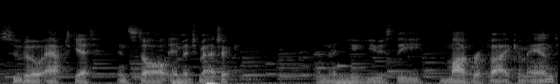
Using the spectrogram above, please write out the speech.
sudo apt-get install ImageMagick, and then you use the mogrify command.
